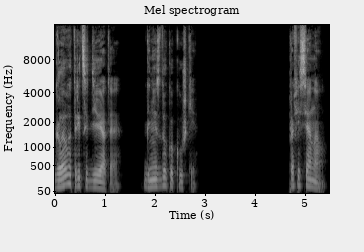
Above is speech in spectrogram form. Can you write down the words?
Глава 39. Гнездо кукушки. Профессионал.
